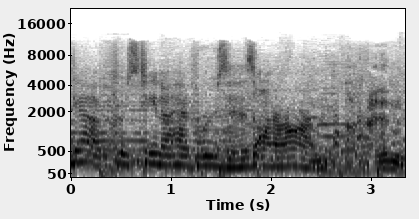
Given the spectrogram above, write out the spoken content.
Yeah, Christina had bruises on her arm. I didn't.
